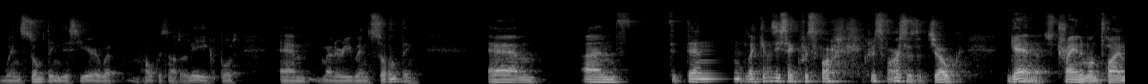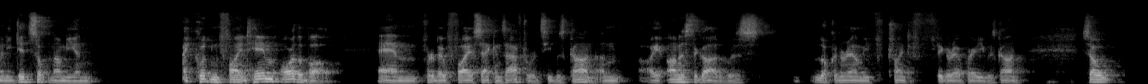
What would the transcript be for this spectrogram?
win something this year. But I hope it's not a league, but um, whether he wins something. Um, and then, like as you said, Chris Far- Chris a joke. Again, I was training him on time and he did something on me, and I couldn't find him or the ball. Um, for about five seconds afterwards, he was gone, and I, honest to God, was looking around me trying to figure out where he was gone. So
